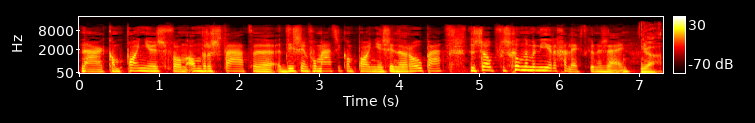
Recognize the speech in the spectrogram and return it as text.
naar campagnes van andere staten, disinformatiecampagnes in Europa. Dus het zou op verschillende manieren gelekt kunnen zijn. Ja,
